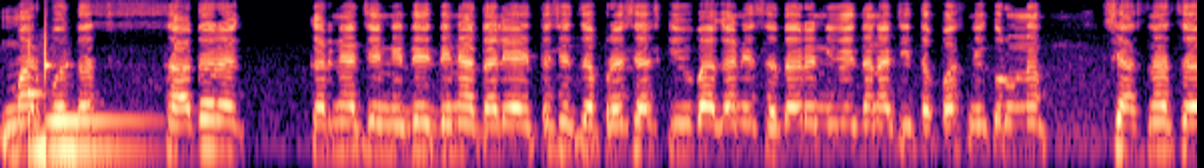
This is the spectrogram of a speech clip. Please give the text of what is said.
मार्फत सादर करण्याचे निर्देश देण्यात आले आहेत. तसेच प्रशासकीय विभागाने सदर निवेदनाची तपासणी करून शासनाचा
